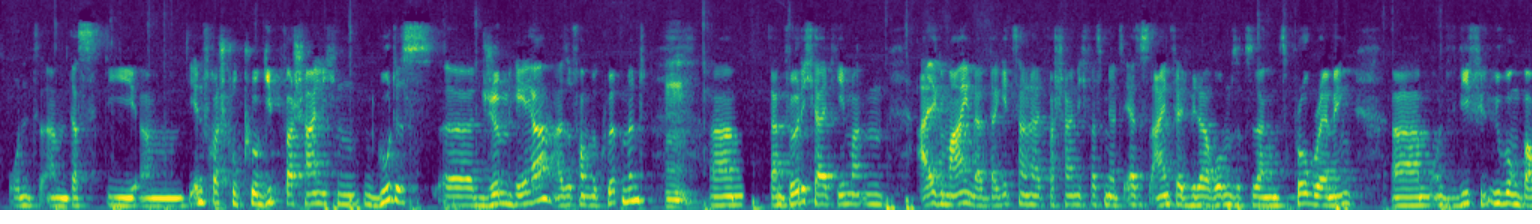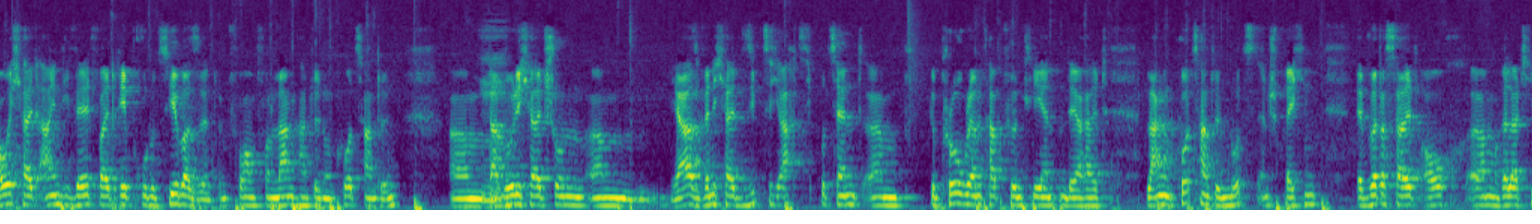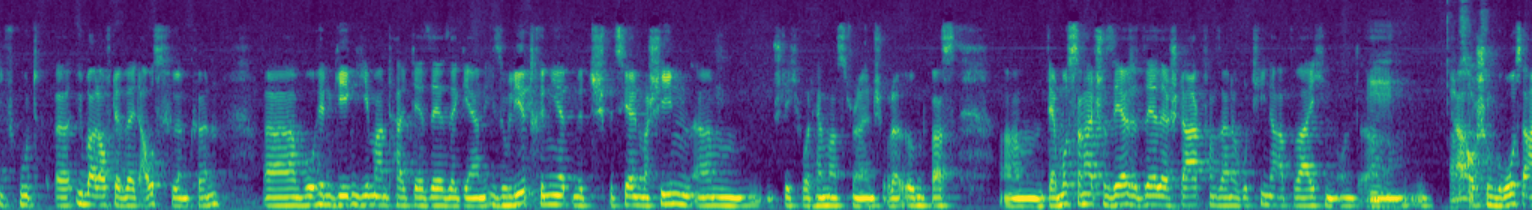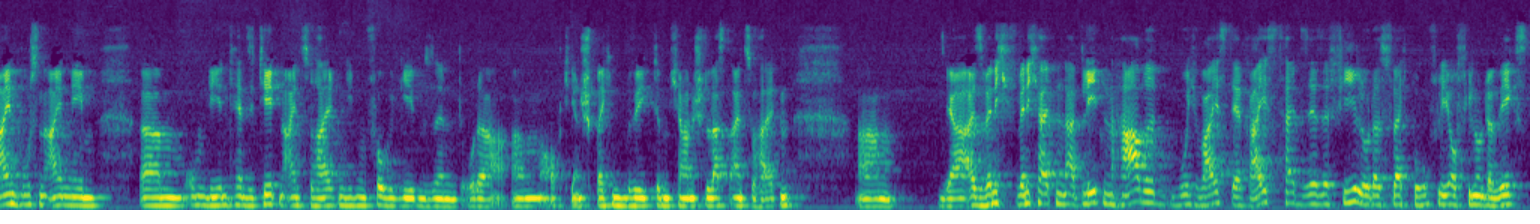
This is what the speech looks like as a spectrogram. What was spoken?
und ähm, dass die, ähm, die Infrastruktur gibt wahrscheinlich ein, ein gutes äh, Gym her, also vom Equipment, mhm. ähm, dann würde ich halt jemanden allgemein, da, da geht es dann halt wahrscheinlich, was mir als erstes einfällt, wiederum sozusagen ums Programming ähm, und wie viel Übungen baue ich halt ein, die weltweit reproduzierbar sind in Form von Langhanteln und Kurzhanteln. Ähm, mhm. Da würde ich halt schon, ähm, ja, also wenn ich halt 70, 80 Prozent ähm, geprogrammt habe für einen Klienten, der halt Lang- und Kurzhantel nutzt, entsprechend, der wird das halt auch ähm, relativ gut äh, überall auf der Welt ausführen können. Äh, wohingegen jemand halt, der sehr, sehr gerne isoliert trainiert mit speziellen Maschinen, ähm, Stichwort Hammer Strange oder irgendwas, ähm, der muss dann halt schon sehr, sehr, sehr stark von seiner Routine abweichen und ähm, mhm. ja, auch schon große Einbußen einnehmen ähm, um die Intensitäten einzuhalten, die nun vorgegeben sind oder ähm, auch die entsprechend bewegte mechanische Last einzuhalten. Ja, also wenn ich, wenn ich halt einen Athleten habe, wo ich weiß, der reist halt sehr, sehr viel oder ist vielleicht beruflich auch viel unterwegs,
